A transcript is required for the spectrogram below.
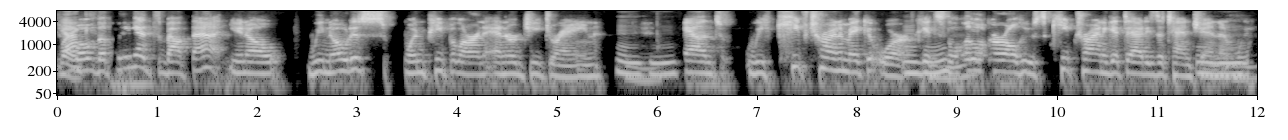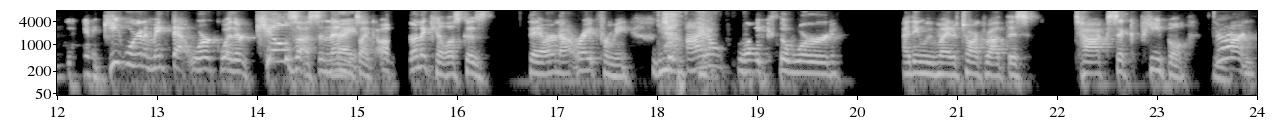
Yeah. Like, well, the thing is about that, you know, we notice when people are an energy drain Mhm. and we keep trying to make it work. It's the little girl who's keep trying to get daddy's attention, and we, Mhm. we're gonna keep. We're gonna make that work, whether it kills us, and then Right. it's like, oh, it's gonna kill us because they are not right for me. Yeah. So I don't like the word. I think we might have talked about this. Toxic people. There Mm. aren't.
